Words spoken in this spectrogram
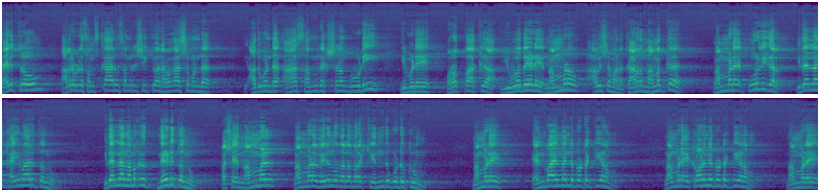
ചരിത്രവും അവരവരുടെ സംസ്കാരം സംരക്ഷിക്കുവാൻ അവകാശമുണ്ട്. അതുകൊണ്ട് ആ സംരക്ഷണം കൂടി ഇവിടെ ഉറപ്പാക്കുക യുവതയുടെ നമ്മുടെ ആവശ്യമാണ്. കാരണം നമുക്ക് നമ്മുടെ പൂർവികർ ഇതെല്ലാം കൈമാറി തന്നു. ഇതെല്ലാം നമുക്ക് നേടിത്തന്നു പക്ഷേ നമ്മൾ നമ്മുടെ വരുന്ന തലമുറയ്ക്ക് എന്ത് കൊടുക്കും? നമ്മുടെ എൻവയൺമെന്റ് പ്രൊട്ടക്റ്റ് ചെയ്യണം. നമ്മുടെ എക്കോണമി പ്രൊട്ടക്റ്റ് ചെയ്യണം. നമ്മുടെ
